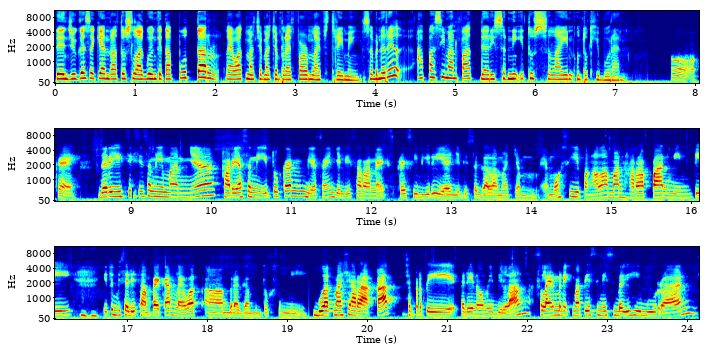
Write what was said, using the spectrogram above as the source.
dan juga sekian ratus lagu yang kita putar lewat macam-macam platform live streaming sebenarnya apa sih manfaat dari seni itu selain untuk hiburan Oh, oke. Okay. Dari sisi senimannya, karya seni itu kan biasanya jadi sarana ekspresi diri ya. Jadi segala macam emosi, pengalaman, harapan, mimpi itu bisa disampaikan lewat uh, beragam bentuk seni. Buat masyarakat, seperti tadi Naomi bilang, selain menikmati seni sebagai hiburan,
